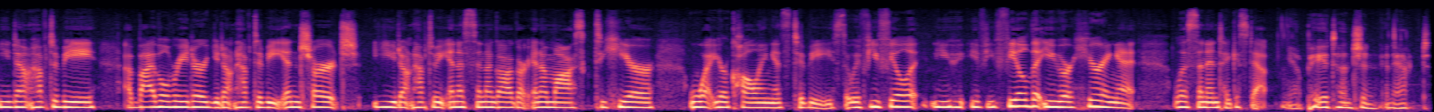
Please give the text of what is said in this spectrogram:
You don't have to be a Bible reader. You don't have to be in church. You don't have to be in a synagogue or in a mosque to hear what your calling is to be. So if you feel it, you if you feel that you are hearing it, listen and take a step. Yeah, pay attention and act.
